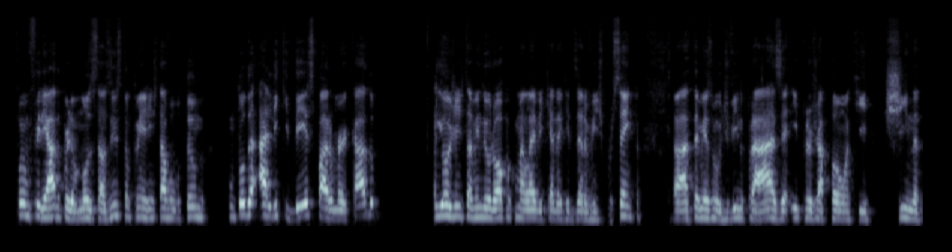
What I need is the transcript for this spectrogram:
Foi um feriado, perdão, nos Estados Unidos, então também a gente estava voltando com toda a liquidez para o mercado. E hoje a gente está vendo a Europa com uma leve queda aqui de 0,20%, até mesmo de vindo para a Ásia e para o Japão aqui, China,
